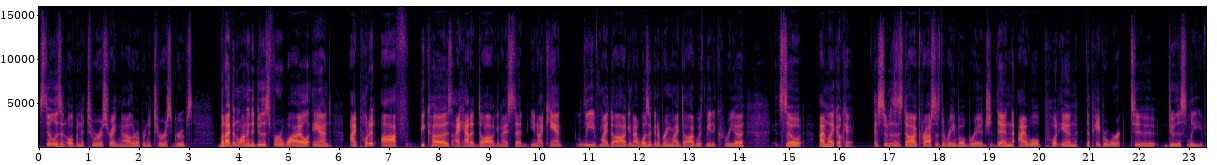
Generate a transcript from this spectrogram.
still isn't open to tourists right now. They're open to tourist groups. But I've been wanting to do this for a while and I put it off because I had a dog and I said, you know, I can't leave my dog and I wasn't going to bring my dog with me to Korea. So I'm like, okay, as soon as this dog crosses the rainbow bridge, then I will put in the paperwork to do this leave.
